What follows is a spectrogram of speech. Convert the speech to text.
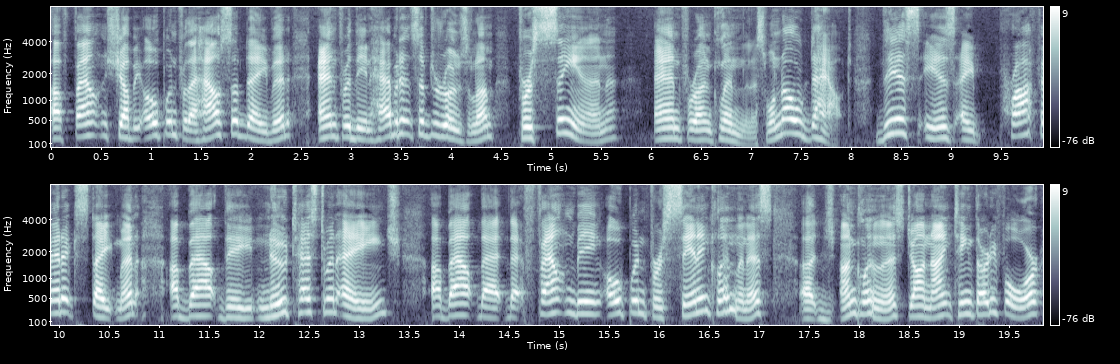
a fountain shall be opened for the house of David and for the inhabitants of Jerusalem for sin and for uncleanliness. Well, no doubt, this is a prophetic statement about the New Testament age, about that, that fountain being open for sin and cleanliness, uh, uncleanliness, John 19, 34,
